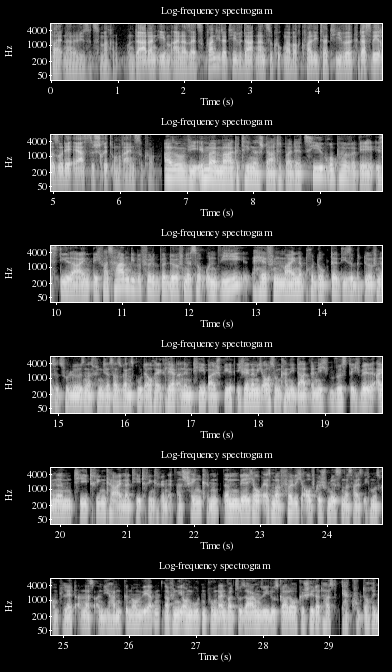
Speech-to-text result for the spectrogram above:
Besucherverhaltenanalyse zu machen und da dann eben einerseits quantitative Daten anzugucken, aber auch qualitative. Das wäre so der erste Schritt, um reinzukommen. Also wie immer im Marketing, es startet bei der Zielgruppe. Wer ist die da eigentlich? Was haben die für Bedürfnisse und wie helfen meine Produkte, diese Bedürfnisse zu lösen? Das finde ich, das hast du ganz gut auch erklärt an dem Teebeispiel. Ich wäre nämlich auch so ein Kandidat, wenn ich wüsste, ich will einem Teetrinker, einer Teetrinkerin etwas schenken, dann wäre ich auch erstmal völlig aufgeschmissen. Das heißt, ich muss komplett anders an die Hand genommen werden. Da finde ich auch einen guten Punkt, einfach zu sagen, so wie du es gerade auch geschildert hast, ja, guck doch in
